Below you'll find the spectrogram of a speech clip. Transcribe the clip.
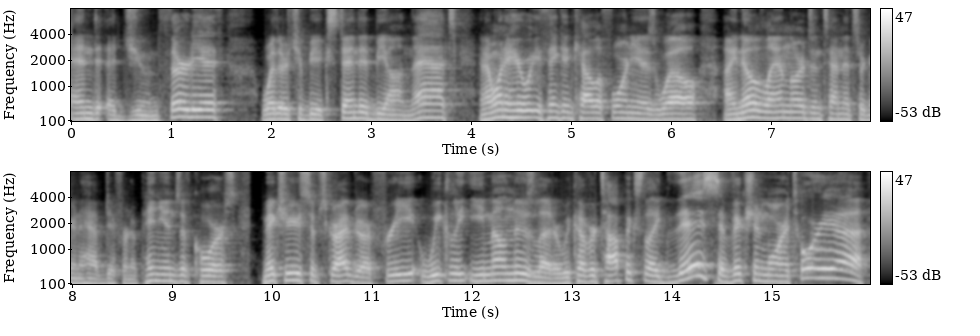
end at June 30th, whether it should be extended beyond that. And I want to hear what you think in California as well. I know landlords and tenants are going to have different opinions, of course. Make sure you subscribe to our free weekly email newsletter. We cover topics like this, eviction moratoria,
